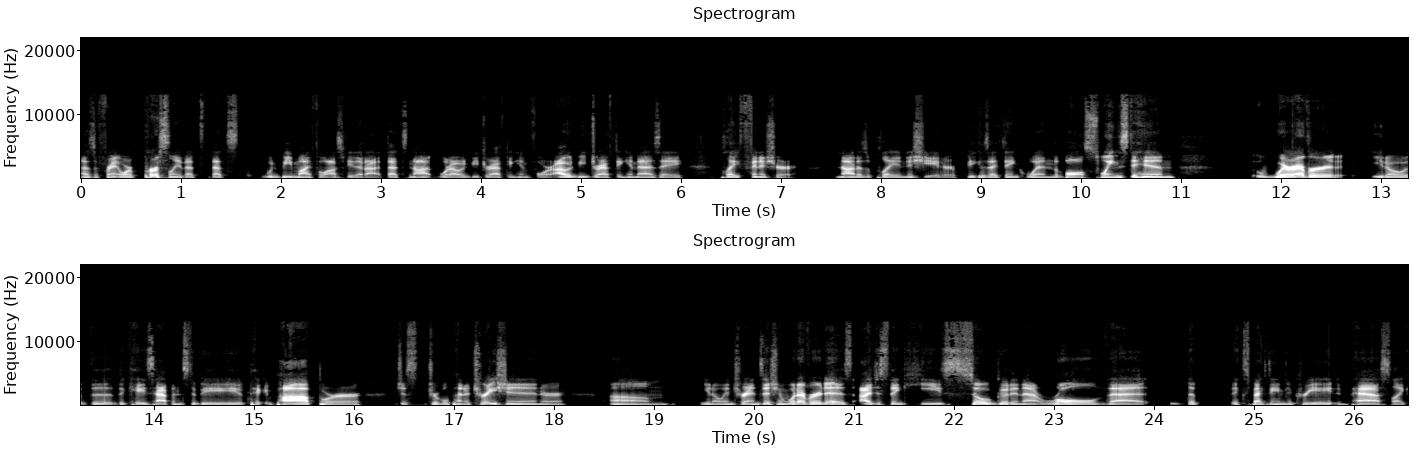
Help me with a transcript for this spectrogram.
as a friend or personally that's that's would be my philosophy that I, that's not what i would be drafting him for. I would be drafting him as a play finisher not as a play initiator because I think when the ball swings to him, wherever you know the the case happens to be pick and pop or just dribble penetration or um you know in transition whatever it is i just think he's so good in that role that the expecting him to create and pass like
